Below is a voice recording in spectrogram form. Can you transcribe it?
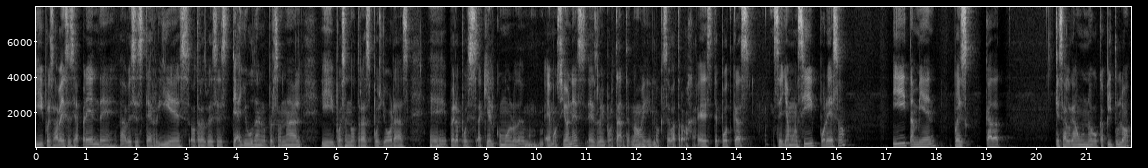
Y pues a veces se aprende, a veces te ríes, otras veces te ayuda en lo personal y pues en otras pues lloras. Eh, pero pues aquí el cúmulo de emociones es lo importante, ¿no? Y lo que se va a trabajar. Este podcast se llamó así por eso. Y también pues cada que salga un nuevo capítulo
